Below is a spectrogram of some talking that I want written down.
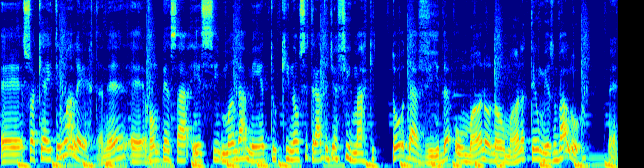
é, só que aí tem um alerta, né? É, vamos pensar esse mandamento que não se trata de afirmar que toda a vida, humana ou não humana, tem o mesmo valor, né?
